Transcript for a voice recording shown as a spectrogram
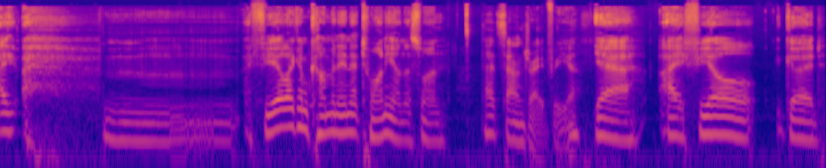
I mm, I feel like I'm coming in at 20 on this one. That sounds right for you. Yeah, I feel good.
